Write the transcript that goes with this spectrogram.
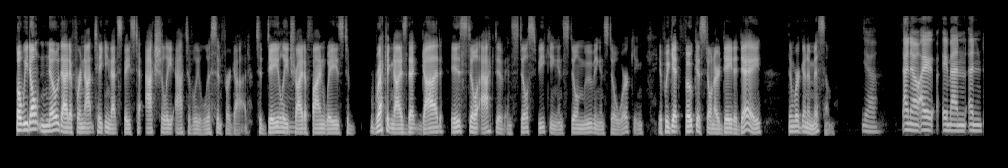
But we don't know that if we're not taking that space to actually actively listen for God, to daily Mhm. try to find ways to recognize that God is still active and still speaking and still moving and still working. If we get focused on our day to day, then we're going to miss him. Yeah. I know. I amen. And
